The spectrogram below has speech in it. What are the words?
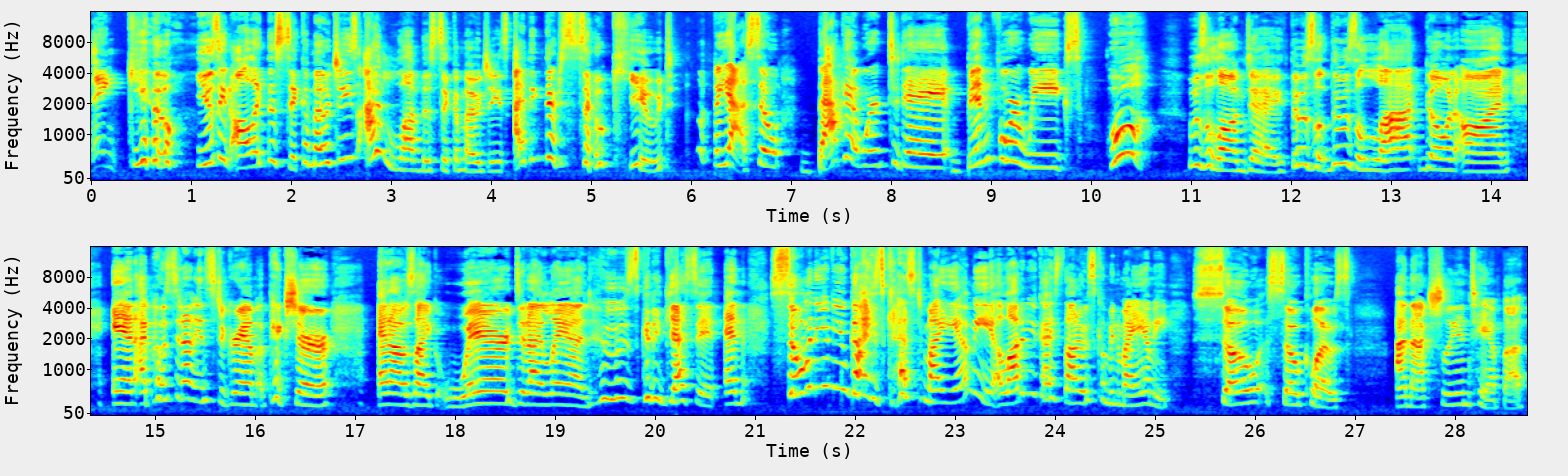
Thank you. Using all like the sick emojis. I love the sick emojis. I think they're so cute. But yeah, so back at work today, been four weeks. Whew, it was a long day. There was there was a lot going on. And I posted on Instagram a picture and I was like, where did I land? Who's gonna guess it? And so many of you guys guessed Miami. A lot of you guys thought I was coming to Miami. So, so close. I'm actually in Tampa.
